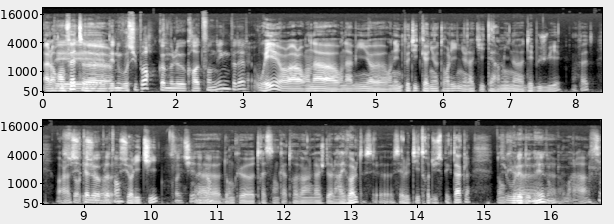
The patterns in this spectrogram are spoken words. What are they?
Alors des, en fait. euh, des nouveaux supports, comme le crowdfunding peut-être? Oui, alors on a, on a mis, euh, on a une petite cagnotte en ligne là qui termine début juillet en fait. Voilà, Sur quelle euh, plateforme? Sur Litchi. Sur donc euh, 1380, l'âge de la révolte, c'est le, le titre du spectacle. Donc, vous voulez donner, donc. voilà, si,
